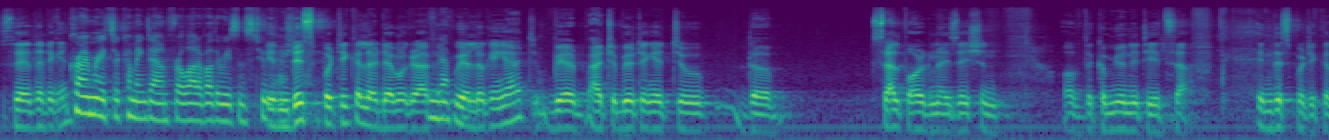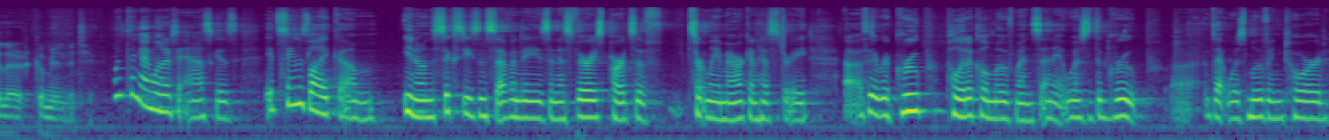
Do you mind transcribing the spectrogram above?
Say that again? Crime rates are coming down for a lot of other reasons too. In this particular demographic Yep. we are looking at, we are attributing it to the self-organization of the community itself, in this particular community. One thing I wanted to ask is, it seems like, um, you know, in the 60s and 70s, and as various parts of certainly American history, uh, there were group political movements, and it was the group uh, that was moving toward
